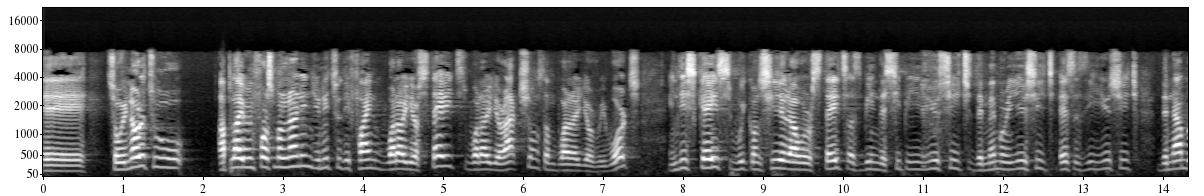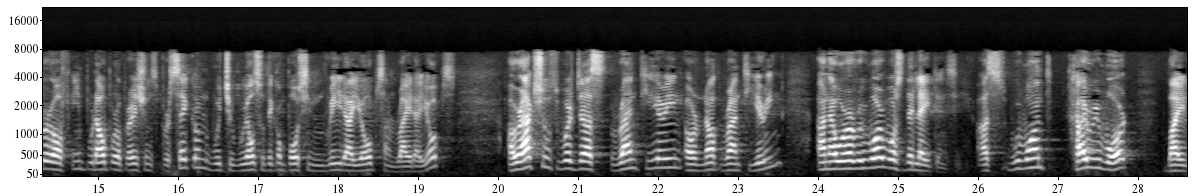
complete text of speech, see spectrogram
Uh, so in order to apply reinforcement learning, you need to define what are your states, what are your actions, and what are your rewards. In this case, we consider our states as being the CPU usage, the memory usage, SSD usage, the number of input-output operations per second, which we also decompose in read IOPS and write IOPS. Our actions were just run tiering or not run tiering, and our reward was the latency. As we want high reward by,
